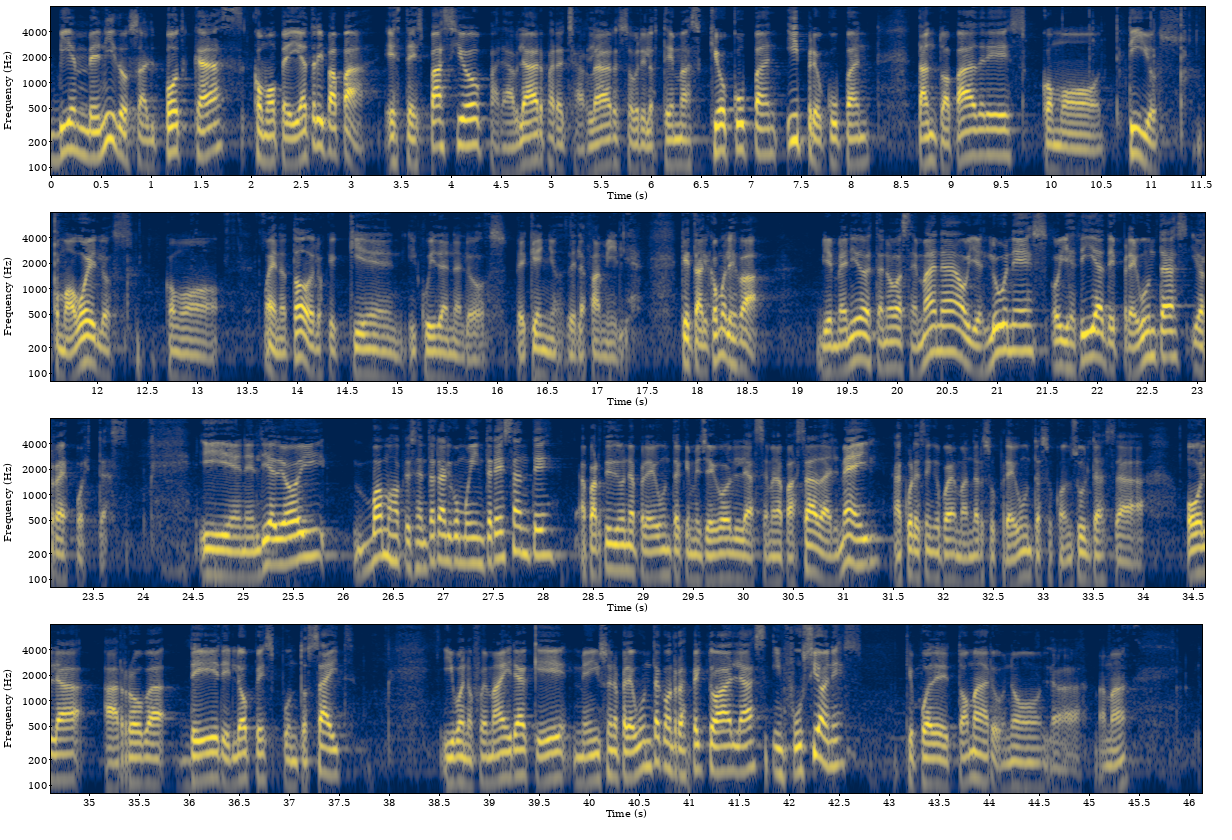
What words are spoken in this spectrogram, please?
Bienvenidos al podcast como pediatra y papá, este espacio para hablar, para charlar sobre los temas que ocupan y preocupan tanto a padres como tíos, como abuelos, como, bueno, todos los que quieren y cuidan a los pequeños de la familia. ¿Qué tal? ¿Cómo les va? Bienvenido a esta nueva semana, hoy es lunes, hoy es día de preguntas y respuestas. Y en el día de hoy vamos a presentar algo muy interesante a partir de una pregunta que me llegó la semana pasada al mail. Acuérdense que pueden mandar sus preguntas, sus consultas a hola.drlopez.site. Y bueno, fue Mayra que me hizo una pregunta con respecto a las infusiones que puede tomar o no la mamá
